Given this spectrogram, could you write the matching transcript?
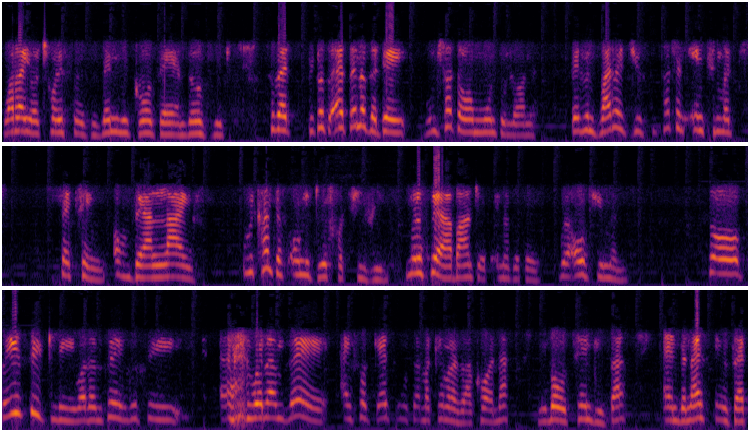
what are your choices? Then we go there and those week so that because at the end of the day they've invited you to such an intimate setting of their life. We can't just only do it for tv sibe abantu at the end of the day. We're all humans so basically what i'm saying ukuthi uh, when i'm there i forget ukuthi ama-cameras are corner, and the nice thing is that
